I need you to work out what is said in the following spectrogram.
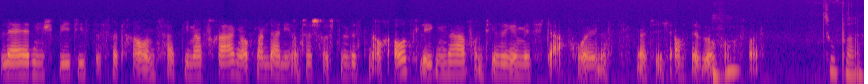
Läden, Spätis des Vertrauens hat, die mal fragen, ob man da die Unterschriftenlisten auch auslegen darf und die regelmäßig da abholen. Das ist natürlich auch sehr wirkungsvoll. Super.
